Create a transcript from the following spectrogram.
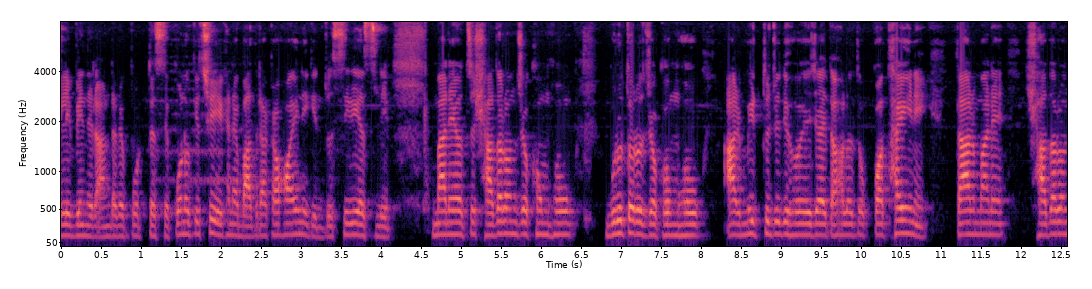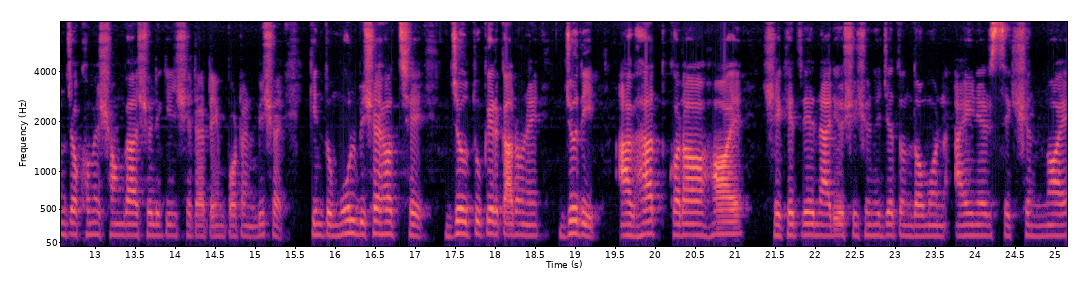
এলেভেনের আন্ডারে পড়তেছে। কোনো কিছুই এখানে বাদ রাখা হয়নি কিন্তু সিরিয়াসলি মানে হচ্ছে সাধারণ জখম হোক, গুরুতর জখম হোক, আর মৃত্যু যদি হয়ে যায় তাহলে তো কথাই নেই। তার মানে সাধারণ জখমের সংজ্ঞা আসলে কি সেটা একটা ইম্পর্ট্যান্ট বিষয়। কিন্তু মূল বিষয় হচ্ছে যৌতুকের কারণে যদি আঘাত করা হয়, সেক্ষেত্রে নারী ও শিশু নির্যাতন দমন আইনের সেকশন নয়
